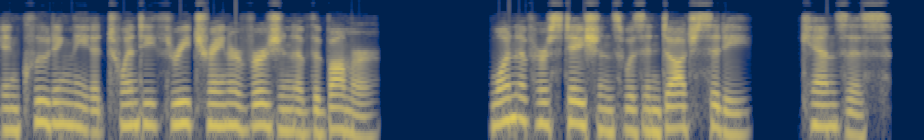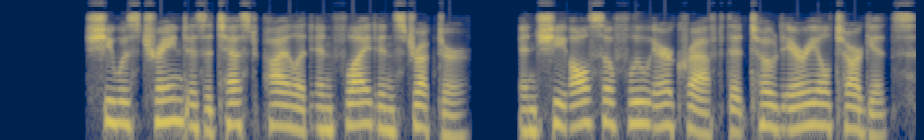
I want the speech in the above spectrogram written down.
including the A-23 trainer version of the bomber. One of her stations was in Dodge City, Kansas. She was trained as a test pilot and flight instructor, and she also flew aircraft that towed aerial targets.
